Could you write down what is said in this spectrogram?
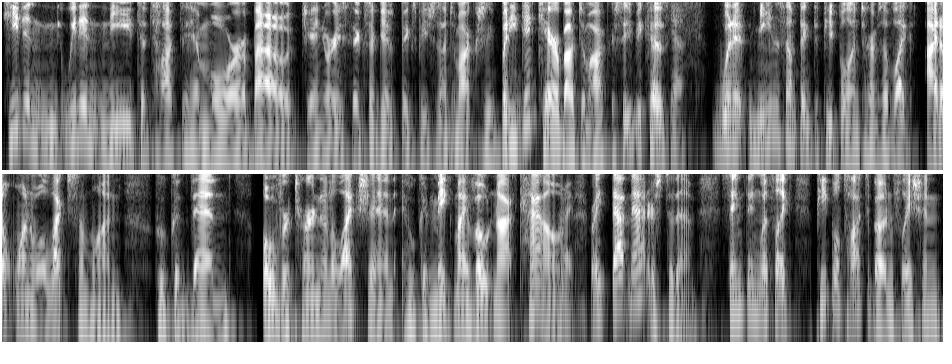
he didn't we didn't need to talk to him more about January 6th or give big speeches on democracy, but he did care about democracy because Yeah. when it means something to people in terms of like I don't want to elect someone who could then overturn an election who could make my vote not count, Right. right? That matters to them. Same thing with like people talked about inflation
